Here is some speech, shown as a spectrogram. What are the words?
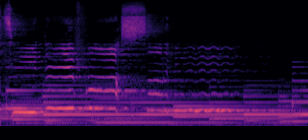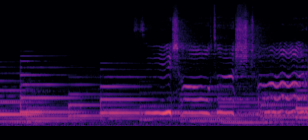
die Wasser. Sie schaute starr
